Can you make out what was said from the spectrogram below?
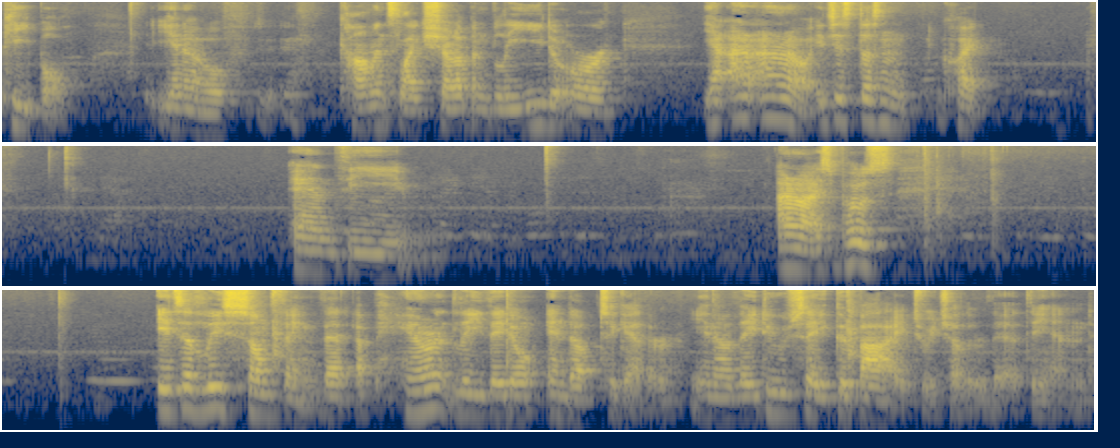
people? You know, comments like "shut up and bleed" or yeah, I, I don't know. It just doesn't quite. And the I don't know. I suppose it's at least something that apparently they don't end up together. You know, they do say goodbye to each other there at the end.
